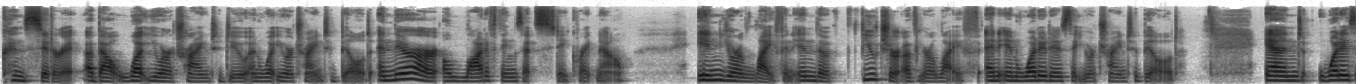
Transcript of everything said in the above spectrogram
considerate about what you are trying to do and what you are trying to build. And there are a lot of things at stake right now in your life and in the future of your life and in what it is that you're trying to build. And what is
